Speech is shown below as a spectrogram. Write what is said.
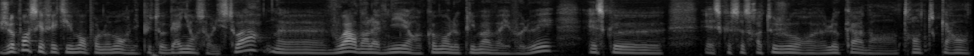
je pense qu'effectivement, pour le moment, on est plutôt gagnant sur l'histoire. Euh, voir dans l'avenir comment le climat va évoluer. Est-ce que, est que ce sera toujours euh, le cas dans 30, 40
